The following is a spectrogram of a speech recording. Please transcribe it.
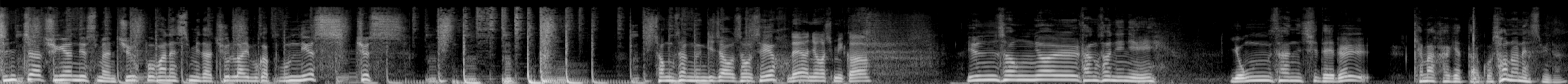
진짜 중요한 뉴스만 쭉 뽑아냈습니다. 주 라이브가 뽑은 뉴스 주스 정상근 기자 어서 오세요. 네 안녕하십니까. 윤석열 당선인이 용산 시대를 개막하겠다고 선언했습니다.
